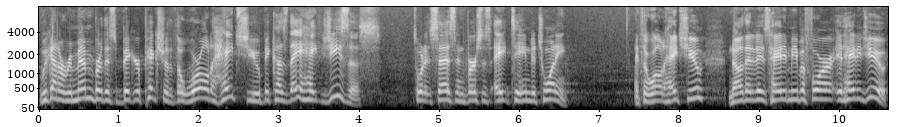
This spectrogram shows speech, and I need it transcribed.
we got to remember this bigger picture that the world hates you because they hate Jesus. That's what it says in verses 18 to 20. If the world hates you, know that it has hated me before it hated you.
